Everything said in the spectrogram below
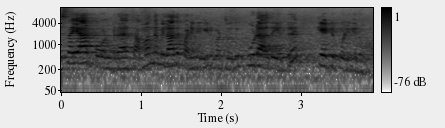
எஸ்ஐஆர் போன்ற சம்பந்தமில்லாத பணிகளில் ஈடுபடுத்துவது கூடாது என்று கேட்டுக்கொள்கிறோம்.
